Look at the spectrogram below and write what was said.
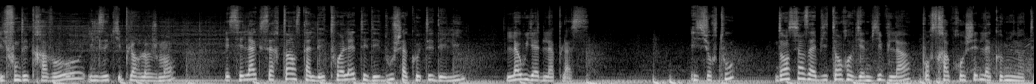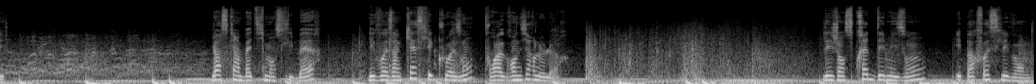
Ils font des travaux, ils équipent leur logement, et c'est là que certains installent des toilettes et des douches à côté des lits, là où il y a de la place. Et surtout, d'anciens habitants reviennent vivre là pour se rapprocher de la communauté. Lorsqu'un bâtiment se libère, les voisins cassent les cloisons pour agrandir le leur. Les gens se prêtent des maisons et parfois se les vendent.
